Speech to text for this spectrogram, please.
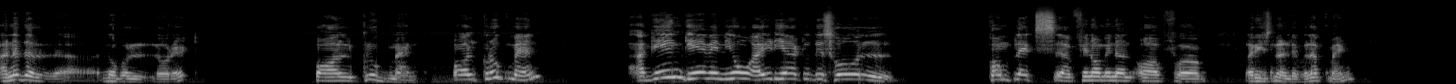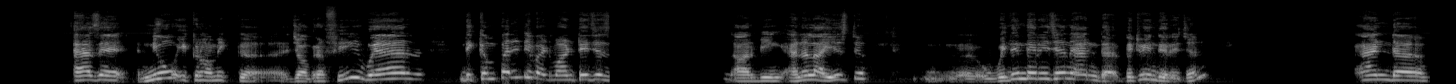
another Nobel laureate, Paul Krugman. Paul Krugman again gave a new idea to this whole complex uh, phenomenon of uh, regional development as a new economic uh, geography where the comparative advantages are being analyzed uh, within the region and uh, between the region and uh,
